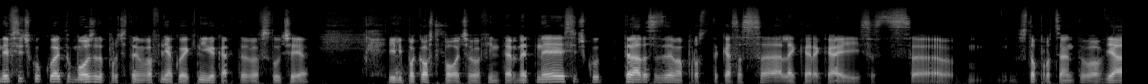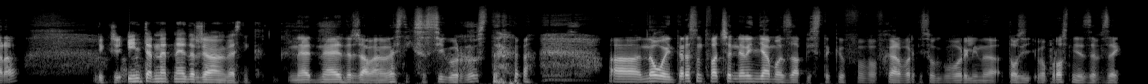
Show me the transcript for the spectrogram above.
не всичко, което може да прочетем в някоя книга, както е в случая, или пък още повече в интернет, не всичко трябва да се взема просто така с лека ръка и с 100% вяра. Интернет не е държавен вестник. Не, не е държавен вестник със сигурност. А, много е интересно това, че нали, няма запис такъв в Харвард и са отговорили на този въпросния зевзек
